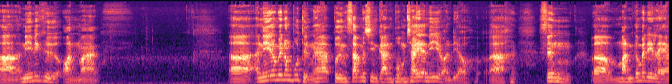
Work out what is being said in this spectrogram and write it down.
อ่าอันนี้นี่คืออ่อนมากอ่าอันนี้ก็ไม่ต้องพูดถึงนะฮะปืนซับมชินกัน ผมใช้อันนี้อยู่อันเดียวอ่าซึ่งมันก็ไม่ได้แรง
